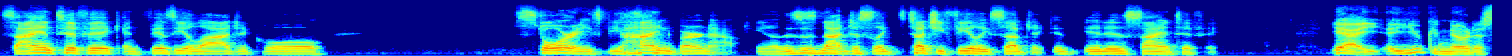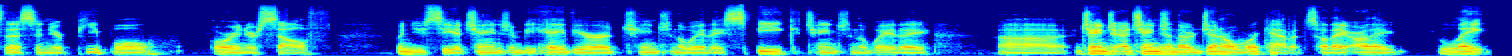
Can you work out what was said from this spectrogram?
scientific and physiological stories behind burnout. You know, this is not just like touchy feely subject. It, it is scientific. Yeah, you can notice this in your people or in yourself when you see a change in behavior, a change in the way they speak, change in the way they uh, change a change in their general work habits. So they are they late?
